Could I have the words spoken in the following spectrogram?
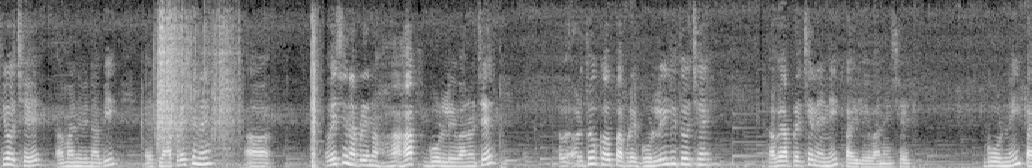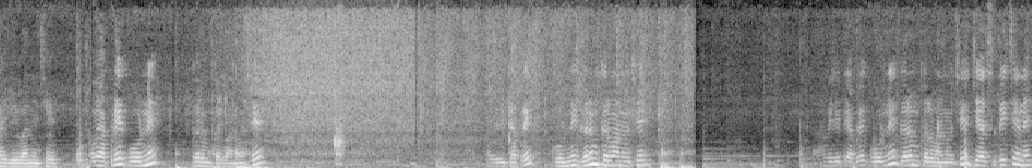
થયો છે માનવીના બી. એટલે આપણે છે ને હવે છે ને આપણે એનો હાફ ગોળ લેવાનો છે. હવે અડધો કપ આપણે ગોળ લઈ લીધો છે. હવે આપણે છે ને એની પાઈ લેવાની છે. ગોળની પાઈ લેવાની છે. હવે આપણે ગોળને ગરમ કરવાનો છે. આવી રીતે આપણે ગોળને ગરમ કરવાનો છે. આવી રીતે આપણે ગોળને ગરમ કરવાનો છે. જ્યાં સુધી છે ને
